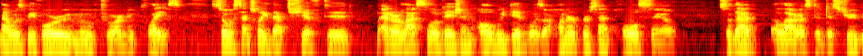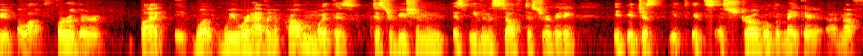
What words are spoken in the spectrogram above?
That was before we moved to our new place. So essentially, that shifted. At our last location, all we did was 100% wholesale. So that allowed us to distribute a lot further. But it, what we were having a problem with is distribution, is even self-distributing. It, it just it, it's a struggle to make it enough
